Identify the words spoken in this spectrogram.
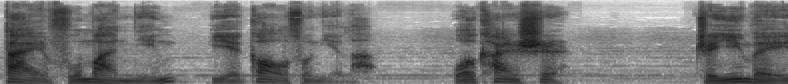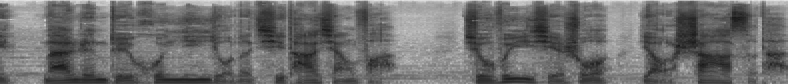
戴夫曼宁也告诉你了。我看是，只因为男人对婚姻有了其他想法，就威胁说要杀死他。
